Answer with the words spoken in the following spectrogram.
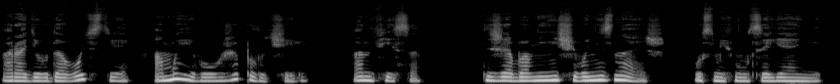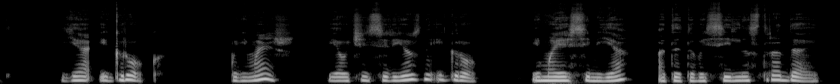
а ради удовольствия, а мы его уже получили. Анфиса, ты же обо мне ничего не знаешь, усмехнулся Леонид. Я игрок. Понимаешь? Я очень серьезный игрок, и моя семья от этого сильно страдает.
